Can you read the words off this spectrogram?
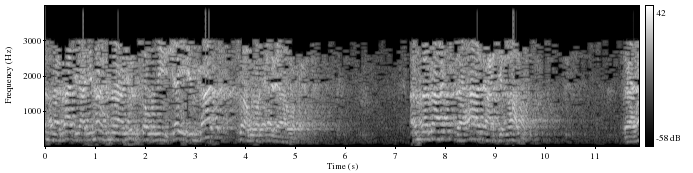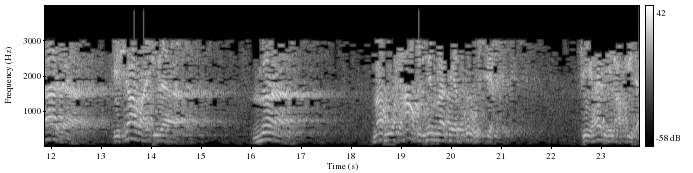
أما بعد يعني مهما يذكر من شيء بعد فهو كذا وكذا. أما بعد فهذا اعتقاد. فهذا إشارة إلى ما ما هو حاضر مما سيذكره الشيخ في هذه العقيدة.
